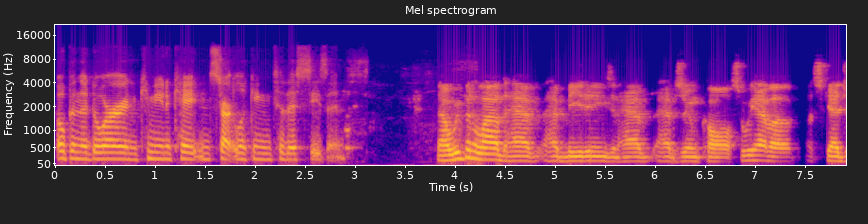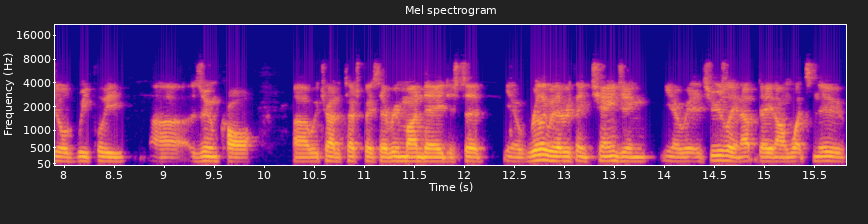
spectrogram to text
open the door and communicate and start looking to this season? Now we've been allowed to have, have meetings and have, have Zoom calls. So we have a, a scheduled weekly uh, Zoom call. Uh, we try to touch base every Monday just to, you know, really with everything changing, you know, it's usually an update on what's new.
